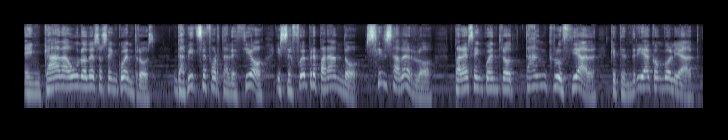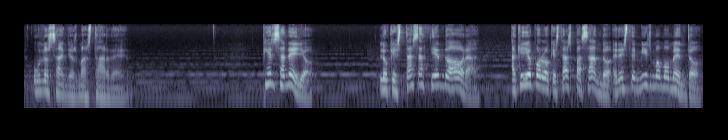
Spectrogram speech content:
En cada uno de esos encuentros, David se fortaleció y se fue preparando, sin saberlo, para ese encuentro tan crucial que tendría con Goliat unos años más tarde. Piensa en ello. Lo que estás haciendo ahora, aquello por lo que estás pasando en este mismo momento,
